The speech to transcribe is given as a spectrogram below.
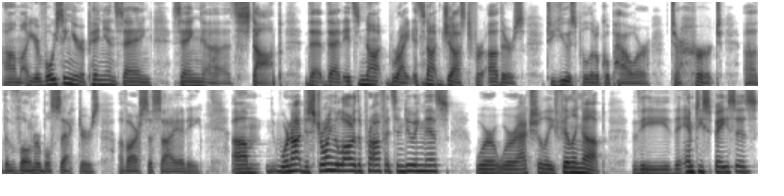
Um, you're voicing your opinion, saying saying uh, stop. That that it's not right. It's not just for others to use political power to hurt uh, the vulnerable sectors of our society. Um, we're not destroying the law of the prophets in doing this. We're we're actually filling up the the empty spaces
